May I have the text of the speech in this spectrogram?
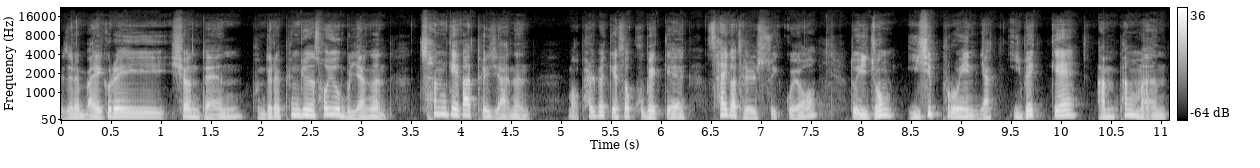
예전에 마이그레이션 된 분들의 평균 소유 물량은 1000개가 되지 않은 뭐 800개에서 900개 사이가 될 수 있고요. 또 이 중 20%인 약 200개 안팎만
